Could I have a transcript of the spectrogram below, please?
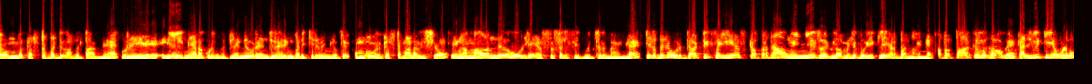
ரொம்ப கஷ்டப்பட்டு வளர்த்தாங்க. ஒரு ஏழ்மையான குடும்பத்துல இருந்து ஒரு இன்ஜினியரிங் படிக்கிறதுங்கிறது ரொம்ப ஒரு கஷ்டமான விஷயம். எங்க அம்மா வந்து ஓல்டு எஸ்எஸ்எல்சி முடிச்சிருந்தாங்க. கிட்டத்தட்ட ஒரு தேர்ட்டி ஃபைவ் இயர்ஸ்க்கு அப்புறம் தான் அவங்க இங்கிலீஷ் எக்ஸாம்ல போய் கிளியர் பண்ணாங்க. அப்ப பார்க்கும்போது அவங்க கல்விக்கு எவ்வளவு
